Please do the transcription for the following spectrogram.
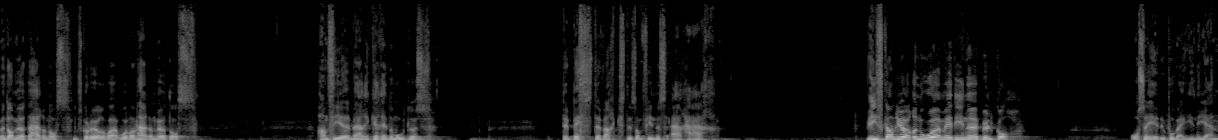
Men da møter Herren oss. Nå skal du høre hvordan Herren møter oss. Han sier, 'Vær ikke redd og motløs'. Det beste verkstedet som finnes, er her. Vi skal gjøre noe med dine bulker. Og så er du på veien igjen.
